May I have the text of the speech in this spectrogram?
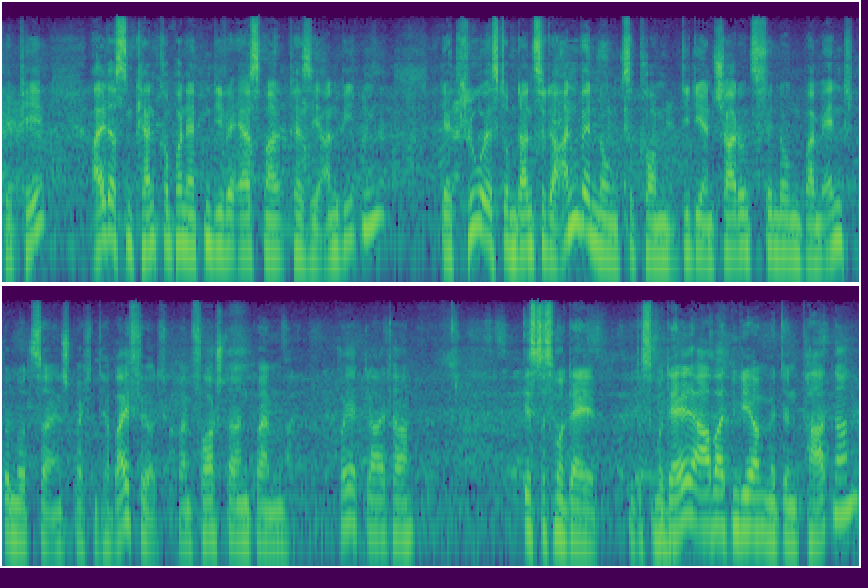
pp. All das sind Kernkomponenten, die wir erstmal per se anbieten. Der Clou ist, um dann zu der Anwendung zu kommen, die die Entscheidungsfindung beim Endbenutzer entsprechend herbeiführt, beim Vorstand, beim Projektleiter, ist das Modell. Und das Modell arbeiten wir mit den Partnern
